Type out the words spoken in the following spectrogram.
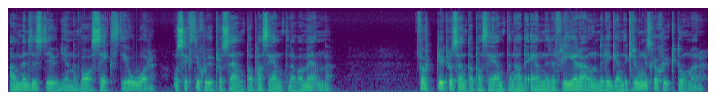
användes i studien var 60 år och 67 procent av patienterna var män. 40 procent av patienterna hade en eller flera underliggande kroniska sjukdomar.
